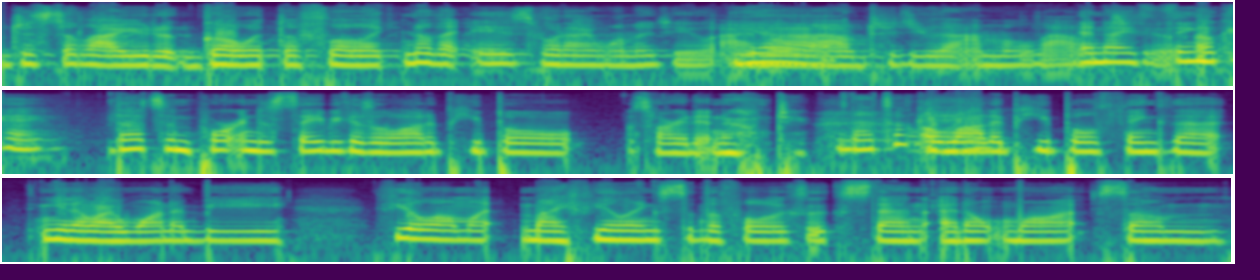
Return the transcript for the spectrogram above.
just allow you to go with the flow. Like, no, that is what I want to do. I'm Yeah. allowed to do that. I'm allowed And to. I think- okay, That's important to say because a lot of people, sorry to interrupt you. that's okay. a lot of people think that you know i want to be feel all my, my feelings to the fullest extent. I don't want some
